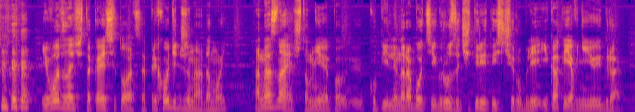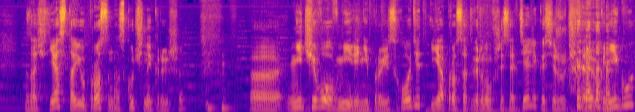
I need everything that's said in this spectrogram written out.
И вот, значит, такая ситуация. Приходит жена домой. Она знает, что мне купили на работе игру за 4000 рублей, и как я в нее играю. Значит, я стою просто на скучной крыше. Э, Ничего в мире не происходит. Я просто отвернувшись от телека, сижу, читаю книгу.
